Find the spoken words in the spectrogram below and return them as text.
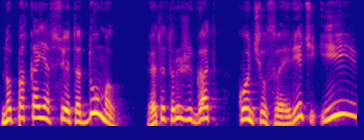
Но пока я все это думал, этот рыжий гад кончил свои речи и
